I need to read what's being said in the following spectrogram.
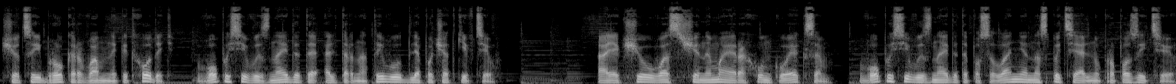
що цей брокер вам не підходить, в описі ви знайдете альтернативу для початківців. А якщо у вас ще немає рахунку XM, в описі ви знайдете посилання на спеціальну пропозицію.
